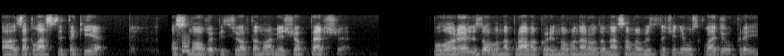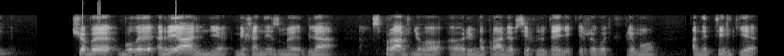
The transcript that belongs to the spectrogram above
а, закласти такі основи під цю автономію, що перше було реалізовано право корінного народу на самовизначення у складі України, щоб були реальні механізми для справжнього е, рівноправ'я всіх людей, які живуть в Криму, а не тільки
